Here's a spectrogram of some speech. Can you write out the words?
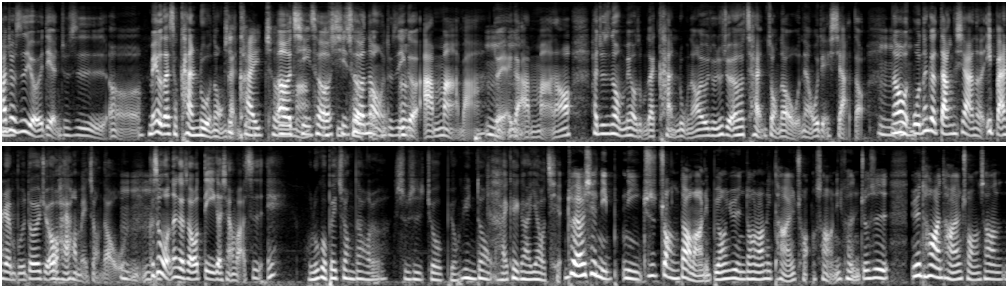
它就是有一点就是呃没有在看路的那种感觉。开车呃，吗骑车，哦骑车那种就是一个阿嬷吧，嗯对，一个嗯。阿嬷，然后他就是那种没有怎么在看路，然后我就就觉得差点撞到我那样，我有点吓到。然后我那个当下呢，一般人不是都会觉得哦还好没撞到我，可是我那个时候第一个想法是，哎、我如果被撞到了，是不是就不用运动，我还可以跟他要钱？对，而且你你就是撞到嘛，你不用运动，然后你躺在床上，你可能就是因为通常躺在床上，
